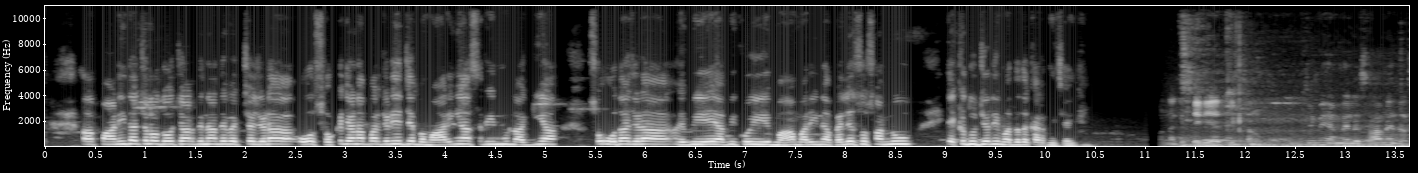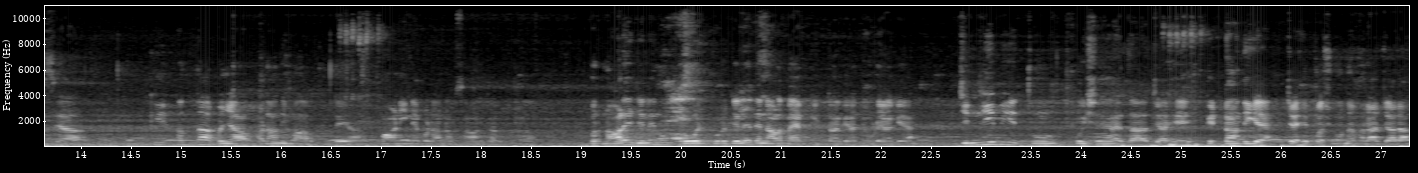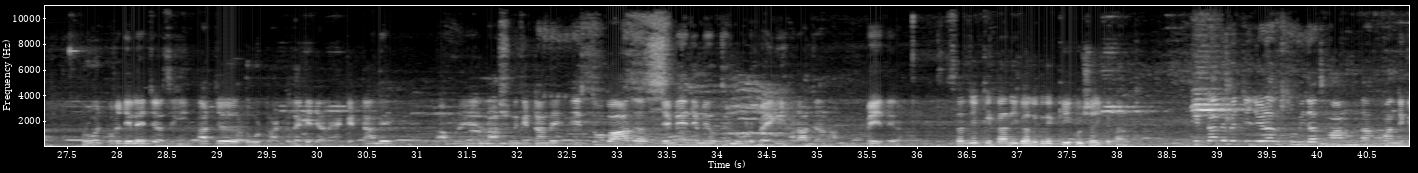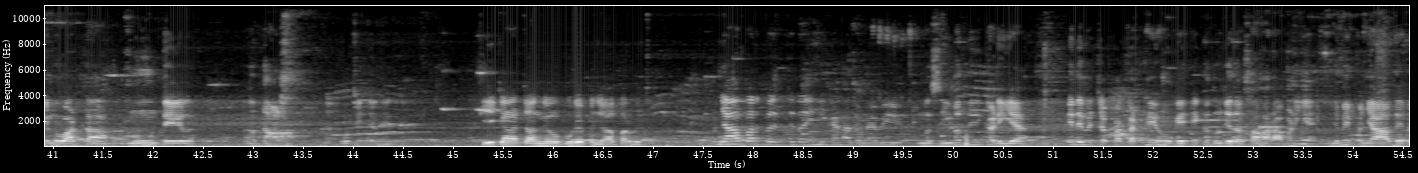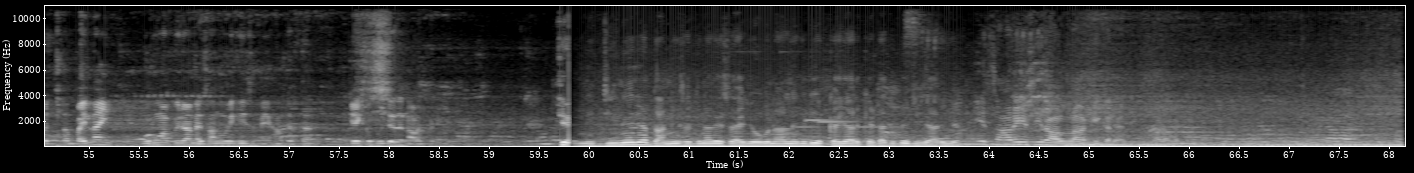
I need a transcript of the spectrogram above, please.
ਪਾਣੀ ਤਾਂ ਚਲੋ 2-4 ਦਿਨਾਂ ਦੇ ਵਿੱਚ ਜਿਹੜਾ ਉਹ ਸੁੱਕ ਜਾਣਾ ਪਰ ਜਿਹੜੀਆਂ ਜੇ ਬਿਮਾਰੀਆਂ ਸਰੀਰ ਨੂੰ ਲੱਗ ਗਈਆਂ ਸੋ ਉਹਦਾ ਜਿਹੜਾ ਵੀ ਇਹ ਆ ਵੀ ਕੋਈ ਮਹਾਮਾਰੀ ਨਾ ਫੈਲੇ ਸੋ ਸਾਨੂੰ ਇੱਕ ਦੂਜੇ ਦੀ ਮਦਦ ਕਰਨੀ ਚਾਹੀਦੀ। ਜਿਵੇਂ ਐਮਐਲਏ ਸਾਹਿਬ ਨੇ ਦੱਸਿਆ ਕਿ ਅੱਧਾ ਪੰਜਾਬ ਹੜ੍ਹਾਂ ਦੀ ਮਾਰ ਥੱਲੇ ਆ ਪਾਣੀ ਨੇ ਬੜਾ ਨੁਕਸਾਨ ਕਰ ਦਿੱਤਾ। ਬਰਨਾਲੇ ਜ਼ਿਲ੍ਹੇ ਨੂੰ ਫਿਰੋਜ਼ਪੁਰ ਜ਼ਿਲ੍ਹੇ ਦੇ ਨਾਲ ਮੈਪ ਕੀਤਾ ਗਿਆ ਜੋੜਿਆ ਗਿਆ। ਜਿੰਨੀ ਵੀ ਇੱਥੋਂ ਕੋਈ ਸਹਾਇਤਾ ਚਾਹੇ ਕਿੱਟਾਂ ਦੀ ਹੈ ਚਾਹੇ ਪਸ਼ੂਆਂ ਦਾ ਹਰਾ ਚਾਰਾ ਫਿਰੋਜ਼ਪੁਰ ਜ਼ਿਲ੍ਹੇ 'ਚ ਅਸੀਂ ਅੱਜ ਦੋ ਟਰੱਕ ਲੈ ਕੇ ਜਾ ਰਹੇ ਹਾਂ ਕਿੱਟਾਂ ਦੇ ਆਪਣੇ ਰਾਸ਼ਨ ਕਿੱਟਾਂ ਦੇ। ਇਸ ਤੋਂ ਬਾਅਦ ਜਿਵੇਂ ਜਿਵੇਂ ਉੱਥੇ ਲੋੜ ਪਏਗੀ ਹਰਾ ਚਾਰਾ ਭੇਜਦੇ ਰਹਾਂਗੇ। ਸਰ ਜੇ ਕਿੱਟਾਂ ਦੀ ਗੱਲ ਕਰੀਏ ਕੀ ਕੁਛ ਹੈ ਕਿੱਟਾਂ ਵਿੱਚ? ਕਿੱਟਾਂ ਦੇ ਵਿੱਚ ਜਿਹੜਾ ਰਸੋਈ ਦਾ ਸਮਾਨ ਹੁੰਦਾ 5 ਕਿਲੋ ਆਟਾ ਨੂਨ ਤੇਲ ਅ, ਦਾਲਾਂ ਉਹ ਚੀਜ਼ਾਂ ਨੇ। ਕੀ ਕਹਿਣਾ ਚਾਹੁੰਦੇ ਹੋ ਪੂਰੇ ਪੰਜਾਬ ਭਰ ਵਿੱਚ? ਪੰਜਾਬ ਭਰ ਵਿੱਚ ਤਾਂ ਇਹੀ ਕਹਿਣਾ ਚਾਹੁੰਦੇ ਆ ਵੀ ਮੁਸੀਬਤ ਦੀ ਘੜੀ ਆ ਇਹਦੇ ਵਿੱਚ ਆਪਾਂ ਇਕੱਠੇ ਹੋ ਕੇ ਇੱਕ ਦੂਜੇ ਦਾ ਸਹਾਰਾ ਬਣੀਏ। ਜਿਵੇਂ ਪੰਜਾਬ ਦੇ ਵਿੱਚ ਤਾਂ ਪਹਿਲਾਂ ਹੀ ਗੁਰੂਆਂ ਪੀਰਾਂ ਨੇ ਸਾਨੂੰ ਇਹੀ ਸੁਨੇਹਾ ਦਿੱਤਾ ਕਿ ਇੱਕ ਦੂਜੇ ਦੇ ਨਾਲ ਖੜੀਏ ਜੇ ਨਿੱਜੀ ਨੇ ਜਾਂ ਦਾਨੀ ਸੱਜਣਾ ਦੇ ਸਹਿਯੋਗ ਨਾਲ ਨੇ ਜਿਹੜੀ 1000 ਕਿੱਟ ਅੱਜ ਭੇਜੀ ਜਾ ਰਹੀ ਹੈ? ਇਹ ਸਾਰੇ ਅਸੀਂ ਰਲ ਲਾ ਕੇ ਕਰਿਆ ਜੀ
